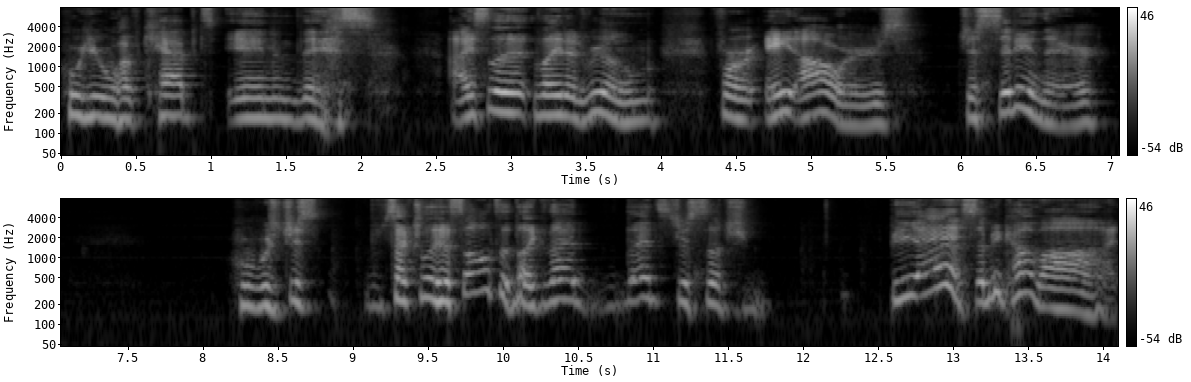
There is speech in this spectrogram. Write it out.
who you have kept in this isolated room for eight hours, just sitting there, who was just sexually assaulted. Like that, that's just such BS. I mean, come on.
